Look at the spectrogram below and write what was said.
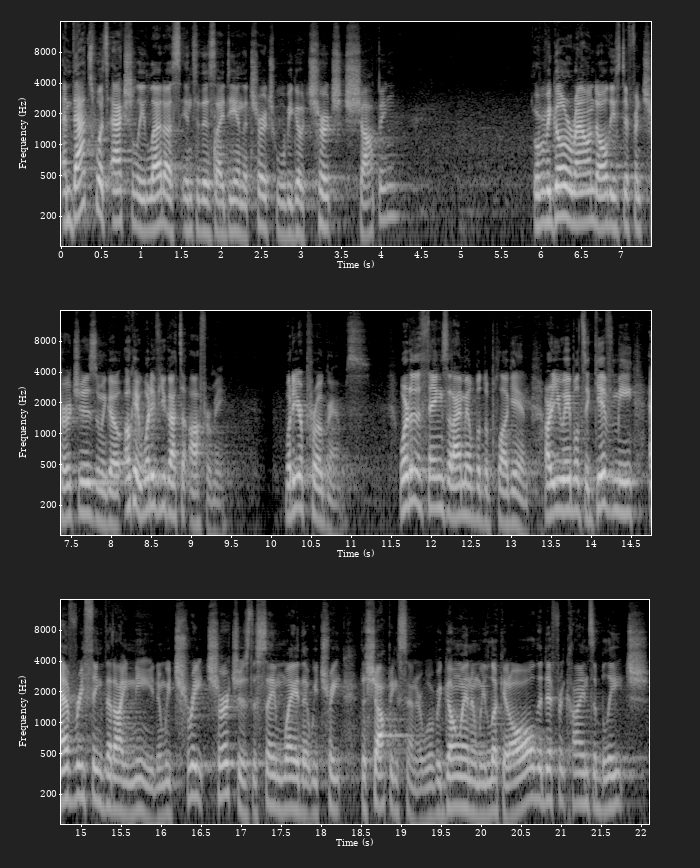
And that's what's actually led us into this idea in the church where we go church shopping. Where we go around all these different churches and we go, okay, what have you got to offer me? What are your programs? What are the things that I'm able to plug in? Are you able to give me everything that I need? And we treat churches the same way that we treat the shopping center, where we go in and we look at all the different kinds of bleach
